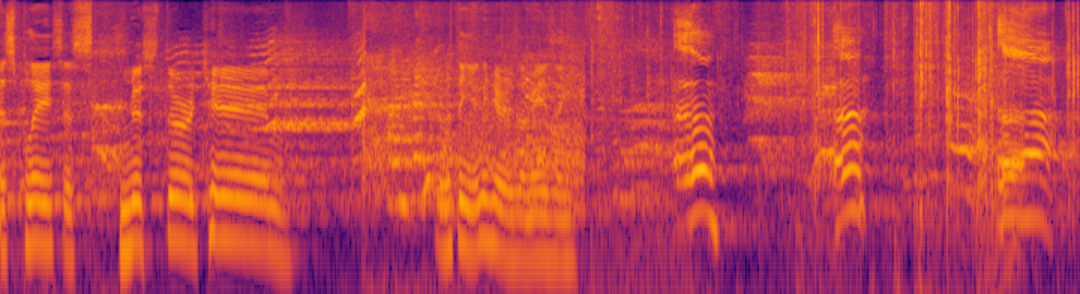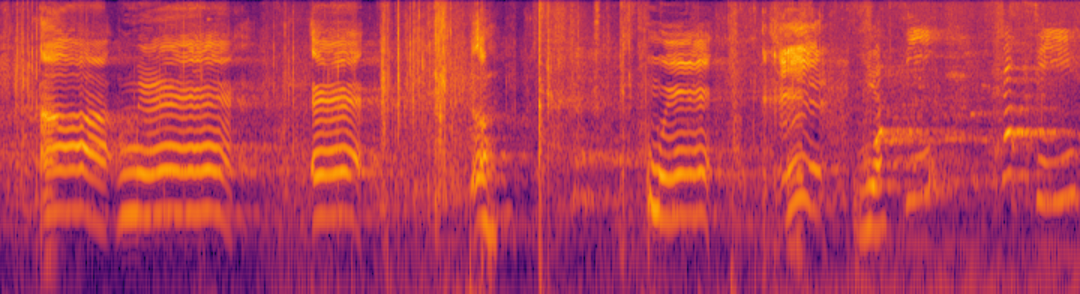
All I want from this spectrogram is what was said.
This place is Mr. Kim. Everything in here is amazing. Sexy.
